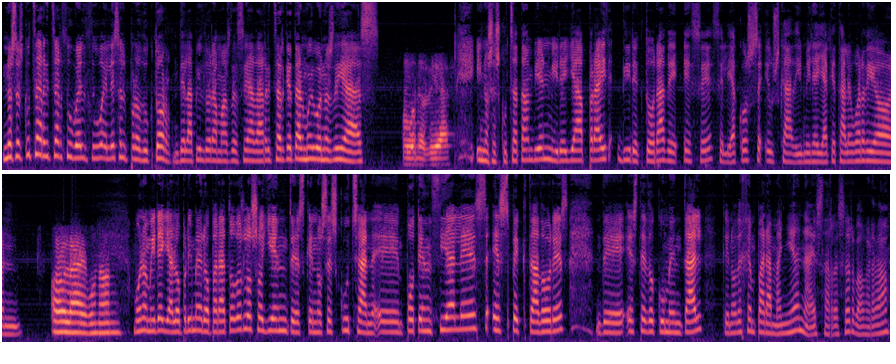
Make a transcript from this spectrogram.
Nos escucha Richard Zubelzu, él es el productor de la píldora más deseada. Richard, ¿qué tal? Muy buenos días. Muy buenos días. Y nos escucha también Mireia Pride, directora de EFE Celíacos Euskadi. Mireia, ¿qué tal, Guardión? Hola, Egunon. Bueno, Mireya, lo primero, para todos los oyentes que nos escuchan, eh, potenciales espectadores de este documental, que no dejen para mañana esa reserva, ¿verdad?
